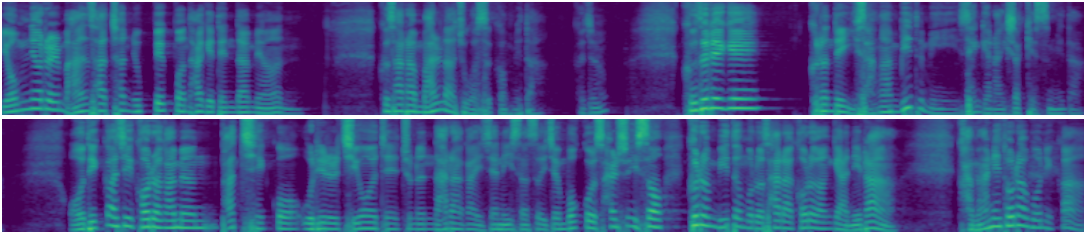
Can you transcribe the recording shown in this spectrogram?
염려를 14,600번 하게 된다면 그 사람 말라 죽었을 겁니다. 그죠? 그들에게 그런데 이상한 믿음이 생겨나기 시작했습니다. 어디까지 걸어가면 밭이 있고 우리를 지어줘 주는 나라가 이제는 있어서 이제 먹고 살 수 있어 그런 믿음으로 살아 걸어간 게 아니라 가만히 돌아보니까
